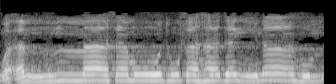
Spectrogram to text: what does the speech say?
وأما ثمود فهديناهم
